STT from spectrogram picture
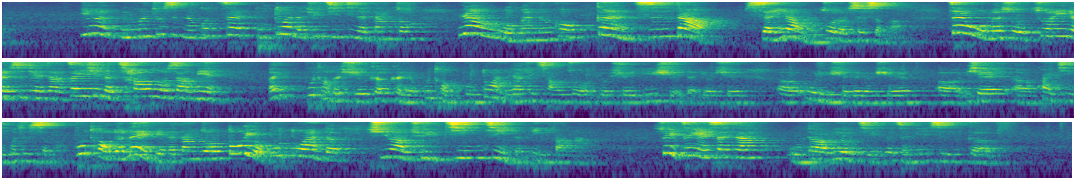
因为我们就是能够在不断的去精进的当中，让我们能够更知道神要我们做的是什么。在我们所专业的世界上，在一些的操作上面，哎，不同的学科可能有不同，不断的要去操作。有学医学的，有学呃物理学的，有学呃一些呃会计或是什么不同的类别的当中，都有不断的需要去精进的地方啊。所以箴言三章五到六节，这曾经是一个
